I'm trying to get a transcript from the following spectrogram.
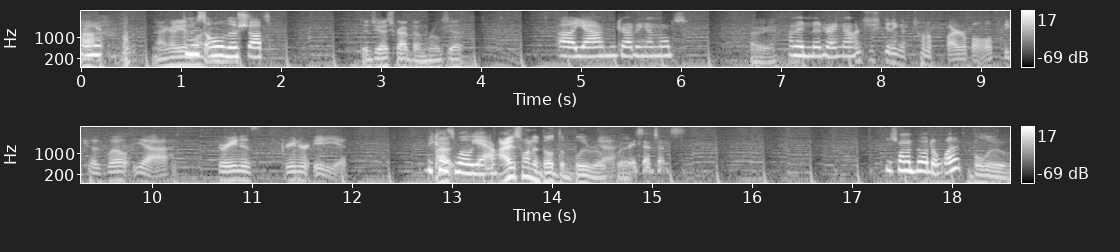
Dang Ah, it. now I gotta I missed more all of those shots. Did you guys grab emeralds yet? Uh, yeah, I'm grabbing emeralds. Okay. I'm in mid right now I'm just getting a ton of fireballs because, well, yeah, green is green are idiots. Because, well, yeah. I just want to build the blue real Yeah. quick. Great sentence. You just want to build a what? Blue.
